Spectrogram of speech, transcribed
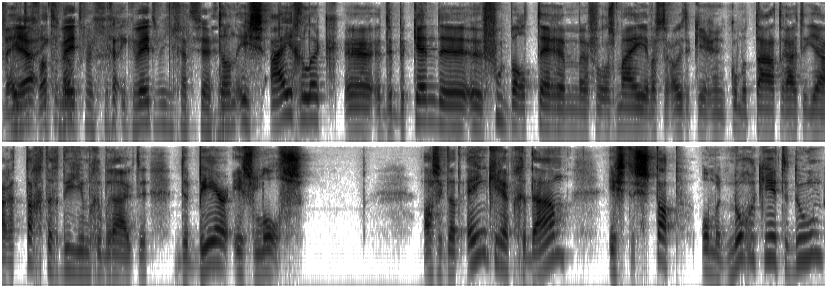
weten ja, of wat ik dan weet, wat je, ik weet wat je gaat zeggen. Dan is eigenlijk eh, de bekende eh, voetbalterm, eh, volgens mij was er ooit een keer een commentator uit de jaren 80 die hem gebruikte. De beer is los. Als ik dat één keer heb gedaan, is de stap om het nog een keer te doen,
